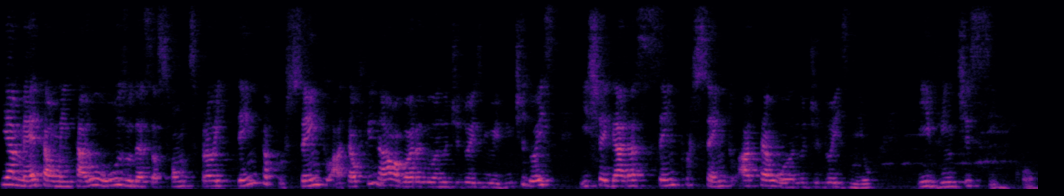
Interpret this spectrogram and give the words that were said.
e a meta é aumentar o uso dessas fontes para 80% até o final agora do ano de 2022 e chegar a 100% até o ano de 2025.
